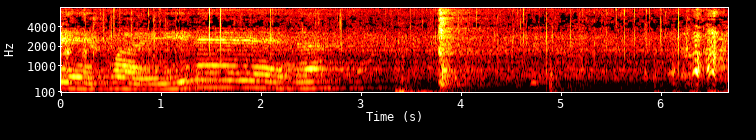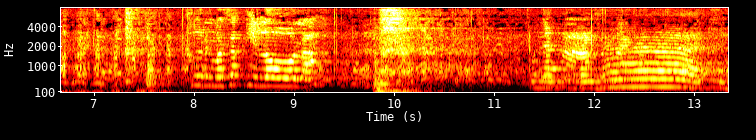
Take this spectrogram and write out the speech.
บกไหวแน่นะ ขึ้นมาสักกิโลละลงไปห้าขี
